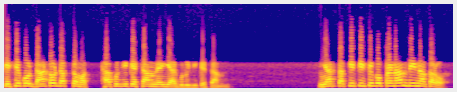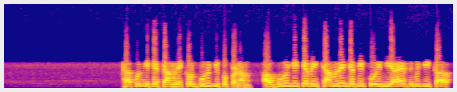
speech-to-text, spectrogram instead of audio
किसी को डांटो डपटो मत, ठाकुर जी के सामने या गुरु जी के सामने। यहाँ तक कि किसी को प्रणाम भी ना करो। ठाकुर जी के सामने केवल गुरु जी को प्रणाम। और गुरु जी के भी सामने यदि कोई भी आए, गुरु जी का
